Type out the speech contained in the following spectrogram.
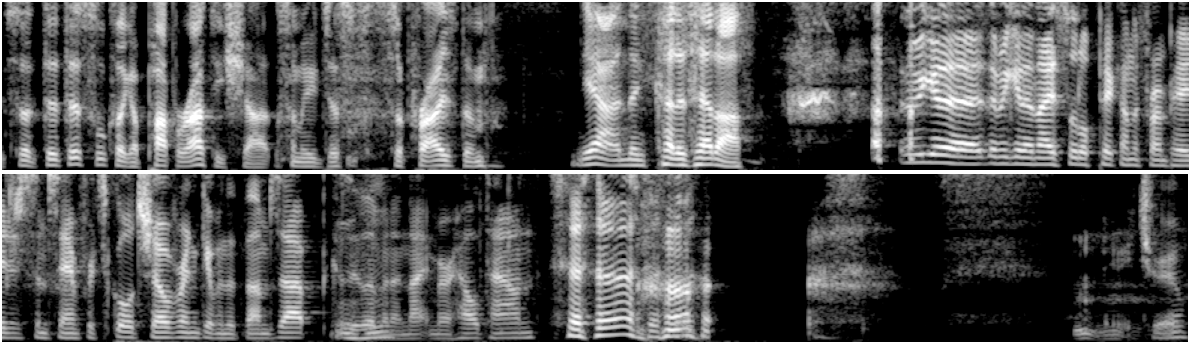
So th- this looks like a paparazzi shot. Somebody just surprised them. yeah, and then cut his head off. then we get a then we get a nice little pic on the front page of some Sanford school children giving the thumbs up because they live in a nightmare hell town. Very true.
